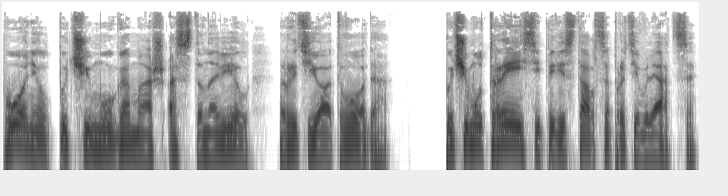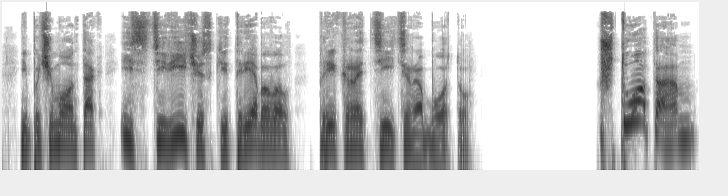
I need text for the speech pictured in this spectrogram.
понял, почему Гамаш остановил рытье отвода, почему Трейси перестал сопротивляться и почему он так истерически требовал прекратить работу. «Что там?»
